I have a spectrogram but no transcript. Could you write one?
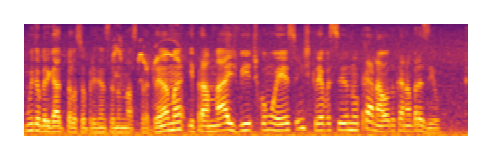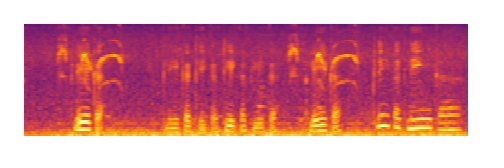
Muito obrigado pela sua presença no nosso programa e para mais vídeos como esse, inscreva-se no canal do Canal Brasil. Clica, clica, clica, clica, clica, clica, clica, clica.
